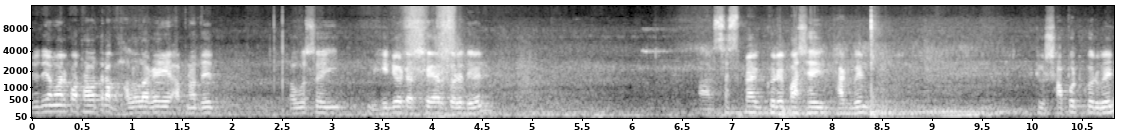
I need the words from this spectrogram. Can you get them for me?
যদি আমার কথাবার্তা ভালো লাগে আপনাদের অবশ্যই ভিডিওটা শেয়ার করে দেবেন। আর সাবস্ক্রাইব করে পাশে থাকবেন। একটু সাপোর্ট করবেন।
